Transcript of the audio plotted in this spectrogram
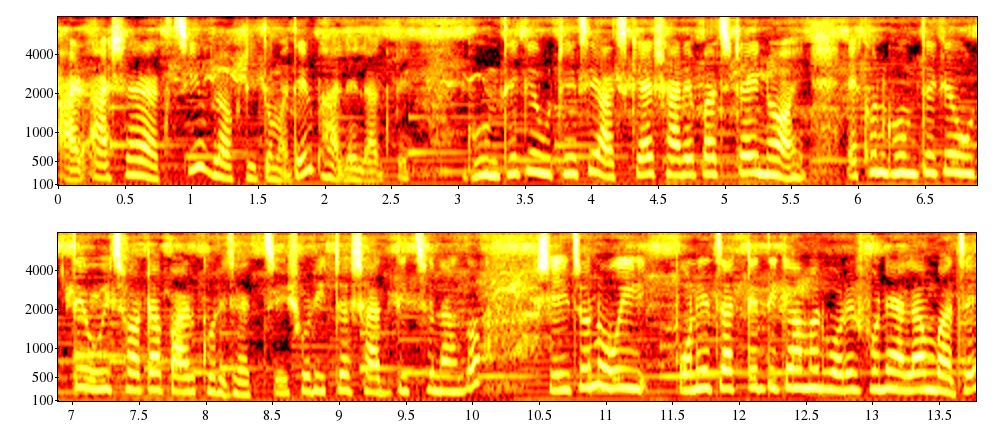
আর আশা রাখছি ব্লগটি তোমাদের ভালো লাগবে। ঘুম থেকে উঠেছি, আজকে আর সাড়ে পাঁচটায় নয়। এখন ঘুম থেকে উঠতে ওই ছটা পার করে যাচ্ছে। শরীরটা সাথ দিচ্ছে না গো। সেই জন্য ওই পৌনে চারটের দিকে আমার বরের ফোনে অ্যালার্ম বাজে।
